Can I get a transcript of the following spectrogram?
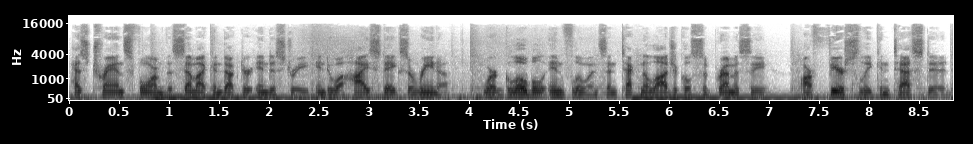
has transformed the semiconductor industry into a high-stakes arena, where global influence and technological supremacy are fiercely contested.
